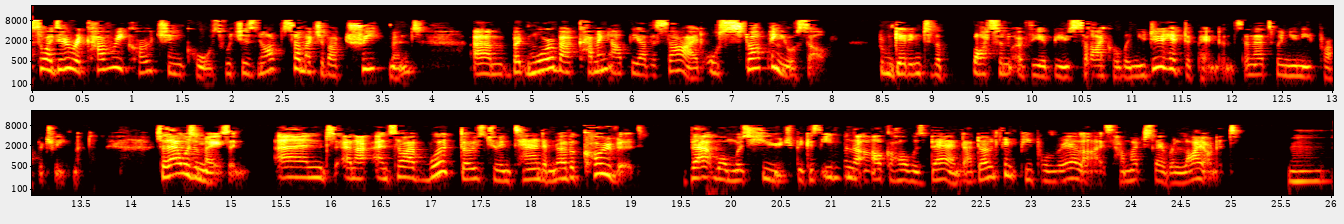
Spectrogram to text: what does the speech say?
so I did a recovery coaching course, which is not so much about treatment, um, but more about coming out the other side or stopping yourself from getting to the bottom of the abuse cycle when you do hit dependence. And that's when you need proper treatment. So that was amazing. And, and I, and so I've worked those two in tandem and over COVID. that one was huge because even though alcohol was banned, I don't think people realize how much they rely on it. Mm.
